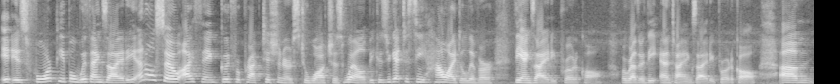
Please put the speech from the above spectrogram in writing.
it is for people with anxiety and also, I think, good for practitioners to watch as well because you get to see how I deliver the anxiety protocol or rather the anti-anxiety protocol. Um,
